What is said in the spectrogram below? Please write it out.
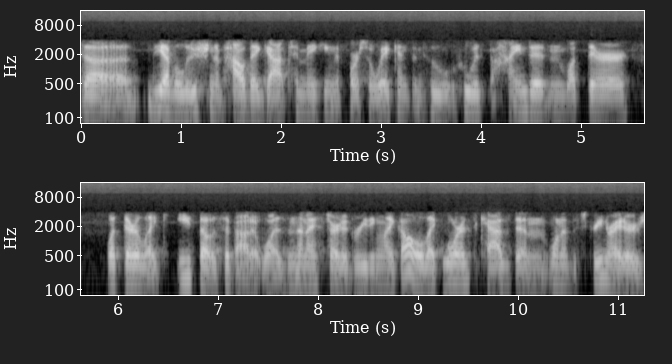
the the evolution of how they got to making the Force Awakens and who who was behind it and what their what their like ethos about it was. And then I started reading like oh like Lawrence Kasdan, one of the screenwriters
